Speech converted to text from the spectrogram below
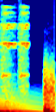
you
